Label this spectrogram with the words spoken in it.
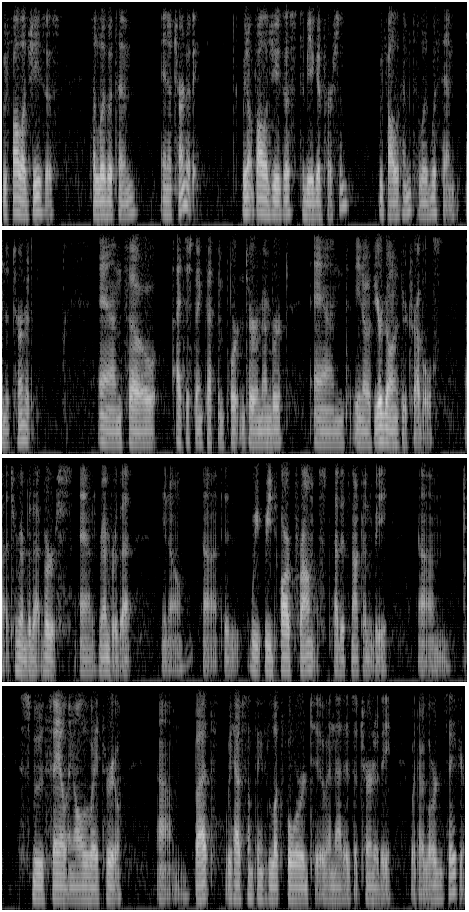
We follow Jesus to live with him in eternity. We don't follow Jesus to be a good person. We follow him to live with him in eternity. And so I just think that's important to remember. And, you know, if you're going through troubles, uh, to remember that verse and remember that, you know, uh, it, we, we are promised that it's not going to be um, smooth sailing all the way through. Um, but we have something to look forward to, and that is eternity with our Lord and Savior.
